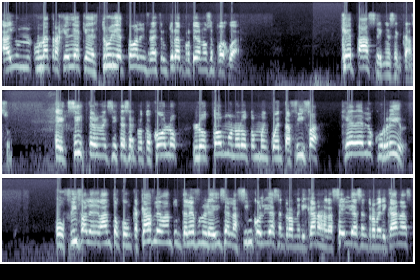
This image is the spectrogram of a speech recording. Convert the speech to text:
hay un, una tragedia que destruye toda la infraestructura deportiva, no se puede jugar. ¿Qué pasa en ese caso? ¿Existe o no existe ese protocolo? ¿Lo tomo o no lo tomo en cuenta FIFA? ¿Qué debe ocurrir? O FIFA levanta, con CACAF levanta un teléfono y le dice a las cinco ligas centroamericanas, a las seis ligas centroamericanas,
